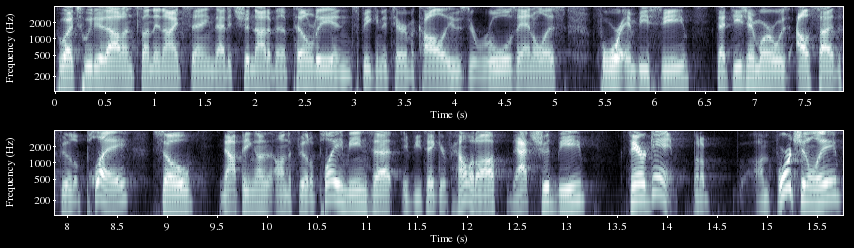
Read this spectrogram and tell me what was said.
who had tweeted out on Sunday night saying that it should not have been a penalty. And speaking to Terry McAulay, who's the rules analyst for NBC, that DJ Moore was outside the field of play. So, not being on, on the field of play means that if you take your helmet off, that should be fair game. But uh, unfortunately,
